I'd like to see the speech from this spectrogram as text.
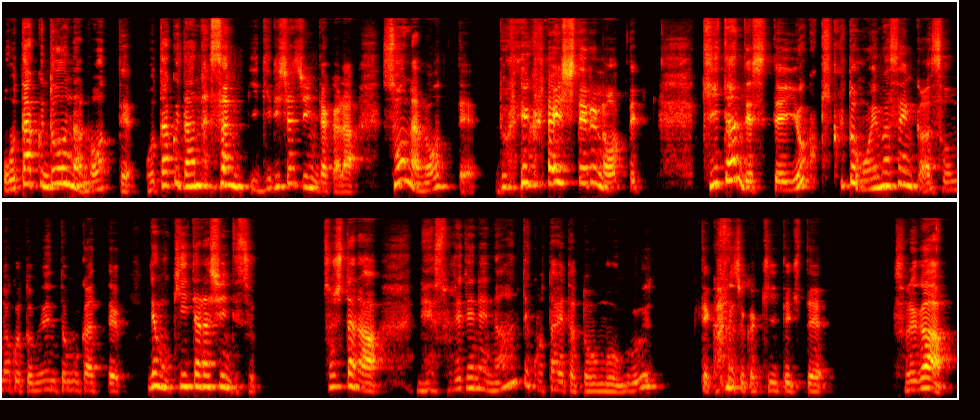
オタクどうなの？って、オタク旦那さん、イギリシャ人だから、そうなの？って、どれぐらいしてるの？って聞いたんですって、よく聞くと思いませんか？そんなこと面と向かって。でも聞いたらしいんです。そしたら、ね、それでね、なんて答えたと思う？って彼女が聞いてきて、それが、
